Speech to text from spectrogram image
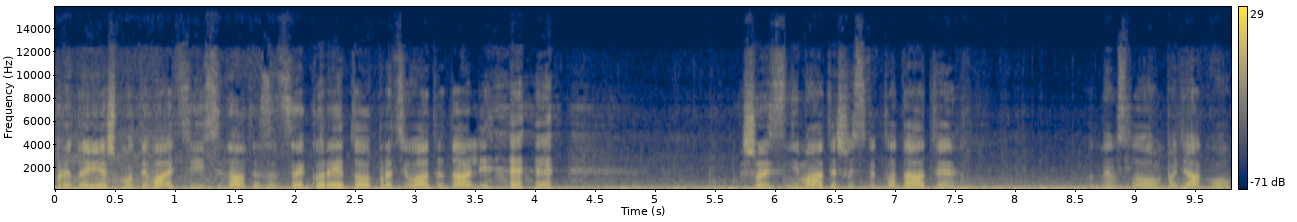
придаєш мотивації сідати за це корито, працювати далі. щось знімати, щось викладати. Одним словом, подякував.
